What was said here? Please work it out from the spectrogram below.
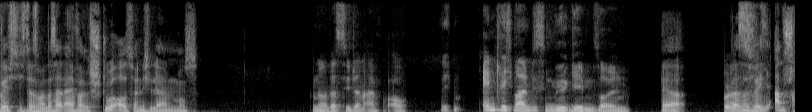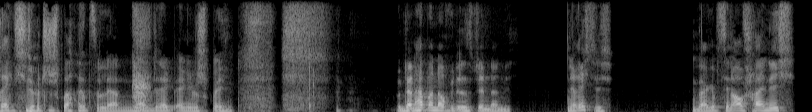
Richtig, dass man das halt einfach stur auswendig lernen muss. Genau, dass sie dann einfach auch sich endlich mal ein bisschen Mühe geben sollen. Ja. Oder das ist vielleicht abschreckend, die deutsche Sprache zu lernen einfach direkt Englisch sprechen. Und dann hat man auch wieder das Gender nicht. Ja, richtig. Und da gibt's den Aufschrei nicht.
